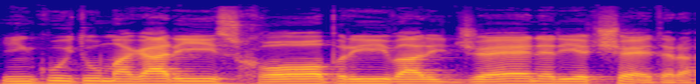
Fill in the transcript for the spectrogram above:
in cui tu magari scopri i vari generi, eccetera.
